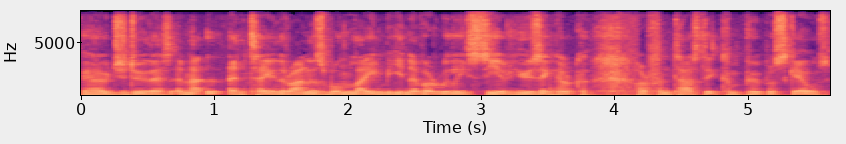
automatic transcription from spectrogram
How would you do this? And in time they ran, there's one line, but you never really see her using her her fantastic computer skills.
